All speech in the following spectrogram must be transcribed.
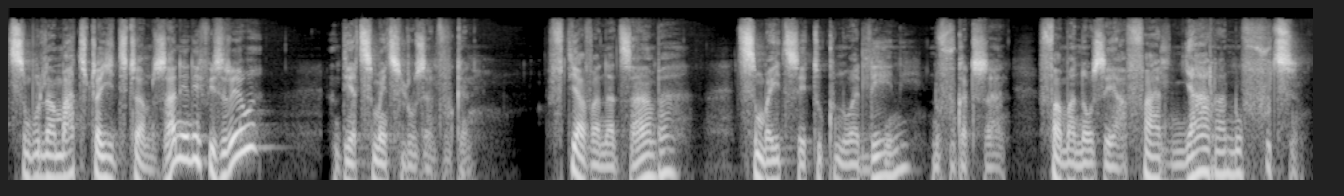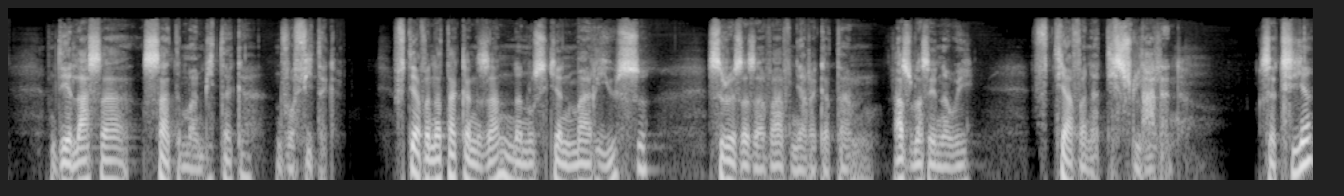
Tsy mbola matotra hiditra amin'izany anefa izy ireo, dia tsy maintsy loza ny vokany. Fitiavana jamba tsy mahita izay tokony ho alehiny no vokatr'izany fa manao izay hahafaly ny ara-nofo fotsiny dia lasa sady mamitaka no voafitaka. Fitiavana tahaka an'izany no nanosika an'i Marius sy ireo zazavavy niaraka taminy. Azo lazaina hoe fitiavana diso lalana. satria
